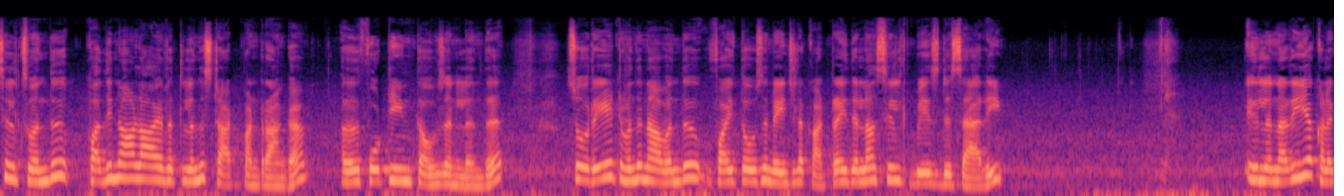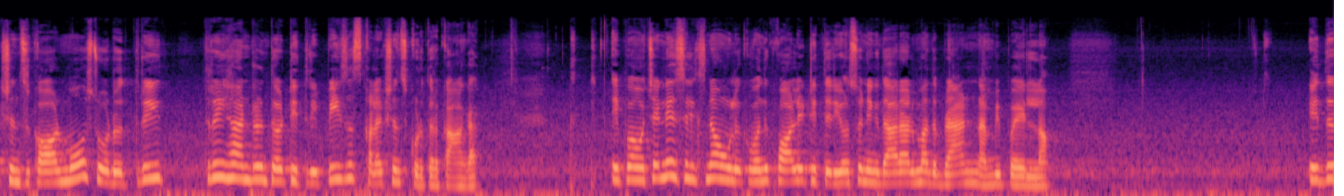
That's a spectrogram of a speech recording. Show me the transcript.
சில்க்ஸ் வந்து பதினாலாயிரத்துலேருந்து ஸ்டார்ட் பண்ணுறாங்க அதாவது ஃபோர்டீன் தௌசண்ட்லேருந்து ஸோ ரேட் வந்து நான் வந்து ஃபைவ் தௌசண்ட் ரேஞ்சில் காட்டுறேன். இதெல்லாம் சில்க் பேஸ்டு சாரீ இதில் நிறைய கலெக்ஷன்ஸ் இருக்குது ஆல்மோஸ்ட் ஒரு three three hundred thirty three pieces collections கொடுத்துருக்காங்க. இப்போ சென்னை சில்க்ஸ்னால் உங்களுக்கு வந்து குவாலிட்டி தெரியும். ஸோ நீங்கள் தாராளமாக அந்த பிராண்ட் நம்பி போயிடலாம். இது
